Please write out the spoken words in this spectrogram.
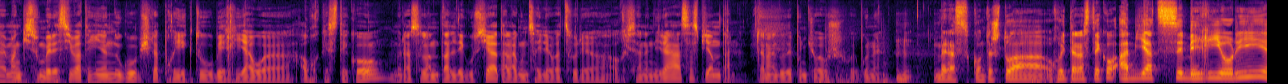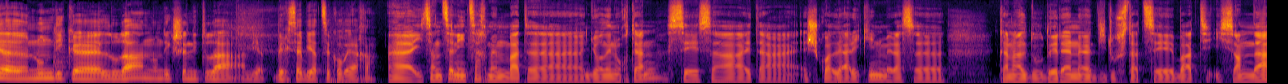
eman kizun berezi bat eginen dugu, piskat proiektu behi hau uh, aurkezteko, beraz, lantalde guzia eta laguntzaile bat zure hori uh, zanen dira, zazpiontan, kanal dude puntu haus, webune. Mm -hmm. Beraz, kontestua horretarazteko, abiatze berri hori, uh, nundik heldu da, nundik senditu da abiat, berriz abiatzeko beharra? Uh, izan zen itzahmen bat uh, joan den ortean, CSA eta eskualdearekin, beraz, uh, kanaldu deren uh, dirustatze bat izan da,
